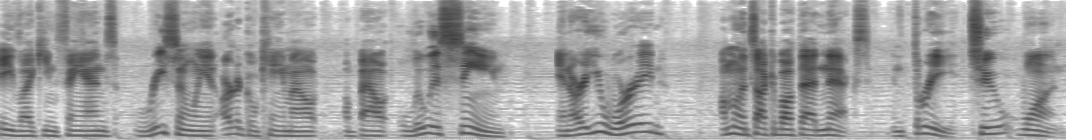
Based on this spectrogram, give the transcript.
Hey, Viking fans. Recently, an article came out about Lewis Cine. And are you worried? I'm going to talk about that next. In three, two, one.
